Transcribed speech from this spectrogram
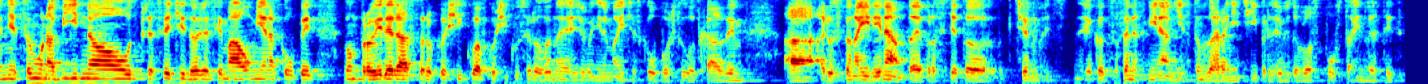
eh, něco mu nabídnout, přesvědčit ho, že si má u mě nakoupit, on projde, dá se to do košíku a v košíku se rozhodne, že oni nemají českou poštu, odcházím a, a jdu to najít jinam. To je prostě to, k čem, jako co se nesmí nám dít v tom zahraničí, protože by to bylo spousta investic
